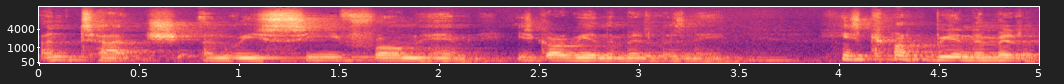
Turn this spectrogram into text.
and touch and receive from him. He's got to be in the middle, isn't he? He's got to be in the middle.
